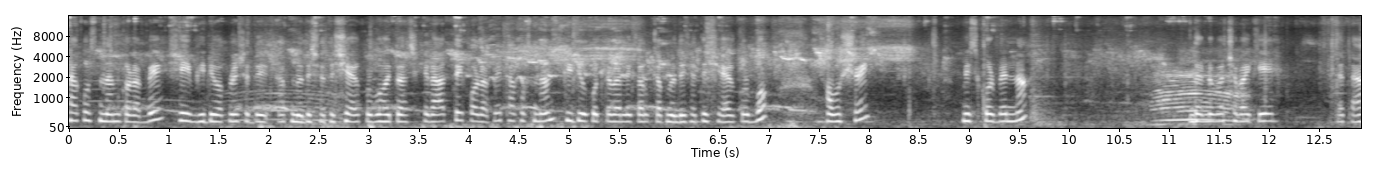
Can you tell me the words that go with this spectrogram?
ঠাকুর স্নান করাবে, সেই ভিডিও আপনার সাথে আপনাদের সাথে শেয়ার করব। হয়তো আজকে রাতে করাবে ঠাকুর স্নান। ভিডিও করতে পারলে কালকে আপনাদের সাথে শেয়ার করব। অবশ্যই মিস করবেন না। ধন্যবাদ সবাইকে। টাটা।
